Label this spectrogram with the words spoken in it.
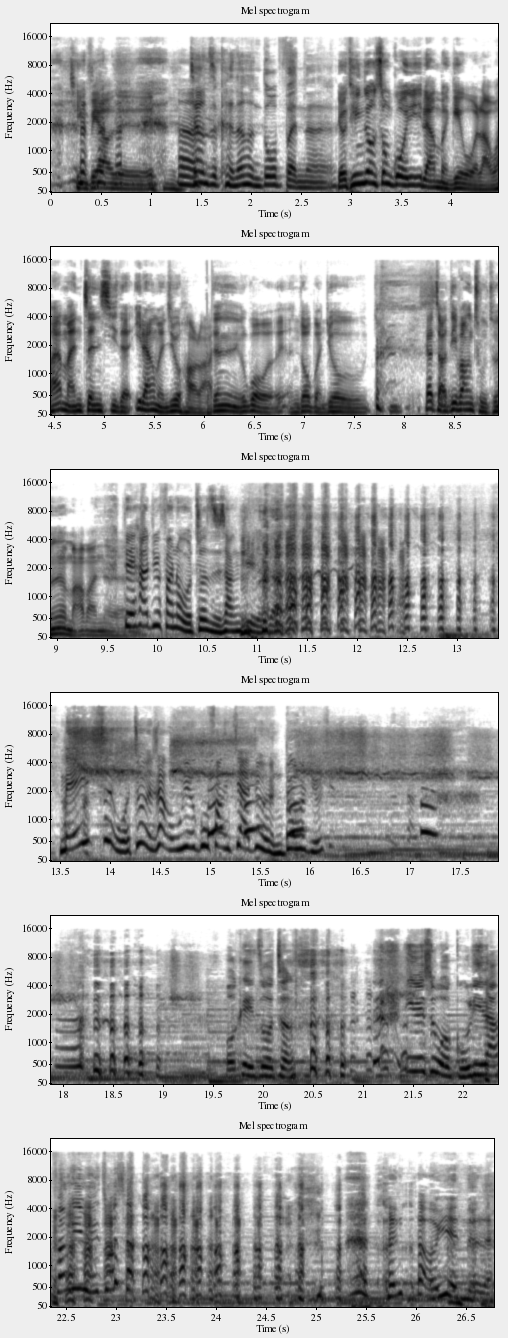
请不要对对对。这样子可能很多本呢。有听众送过一两本给我啦，我还蛮珍惜的，一两本就好了。但是如果很多本就要找地方储存，那麻烦了。对，他就放到我桌子上去了。每一次我桌子上无缘故放假，就很多 有一些我可以作证，因为是我鼓励他，方便没做上。很讨厌的人。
